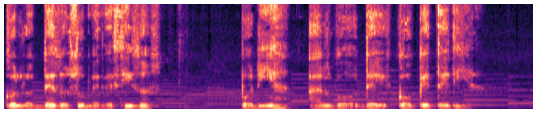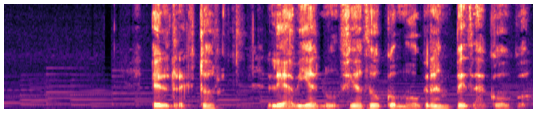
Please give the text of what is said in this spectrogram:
con los dedos humedecidos, ponía algo de coquetería. El rector le había anunciado como gran pedagogo,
